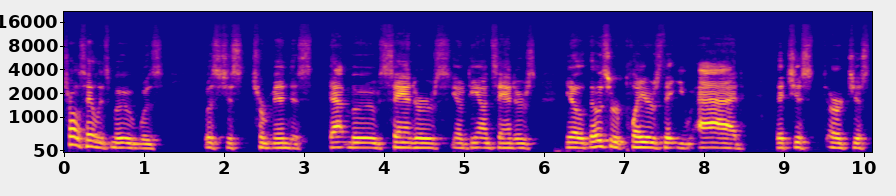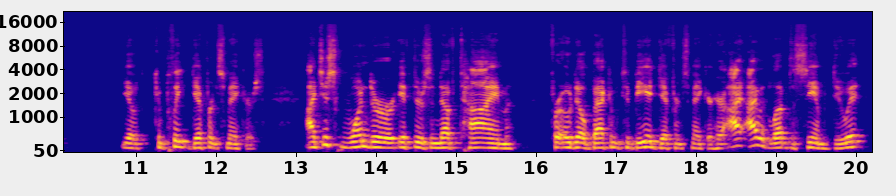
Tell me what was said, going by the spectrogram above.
Charles Haley's move was was just tremendous. That move, Sanders, you know, Deion Sanders, you know, those are players that you add that just are just, you know, complete difference makers. I just wonder if there's enough time for Odell Beckham to be a difference maker here. I, I would love to see him do it.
